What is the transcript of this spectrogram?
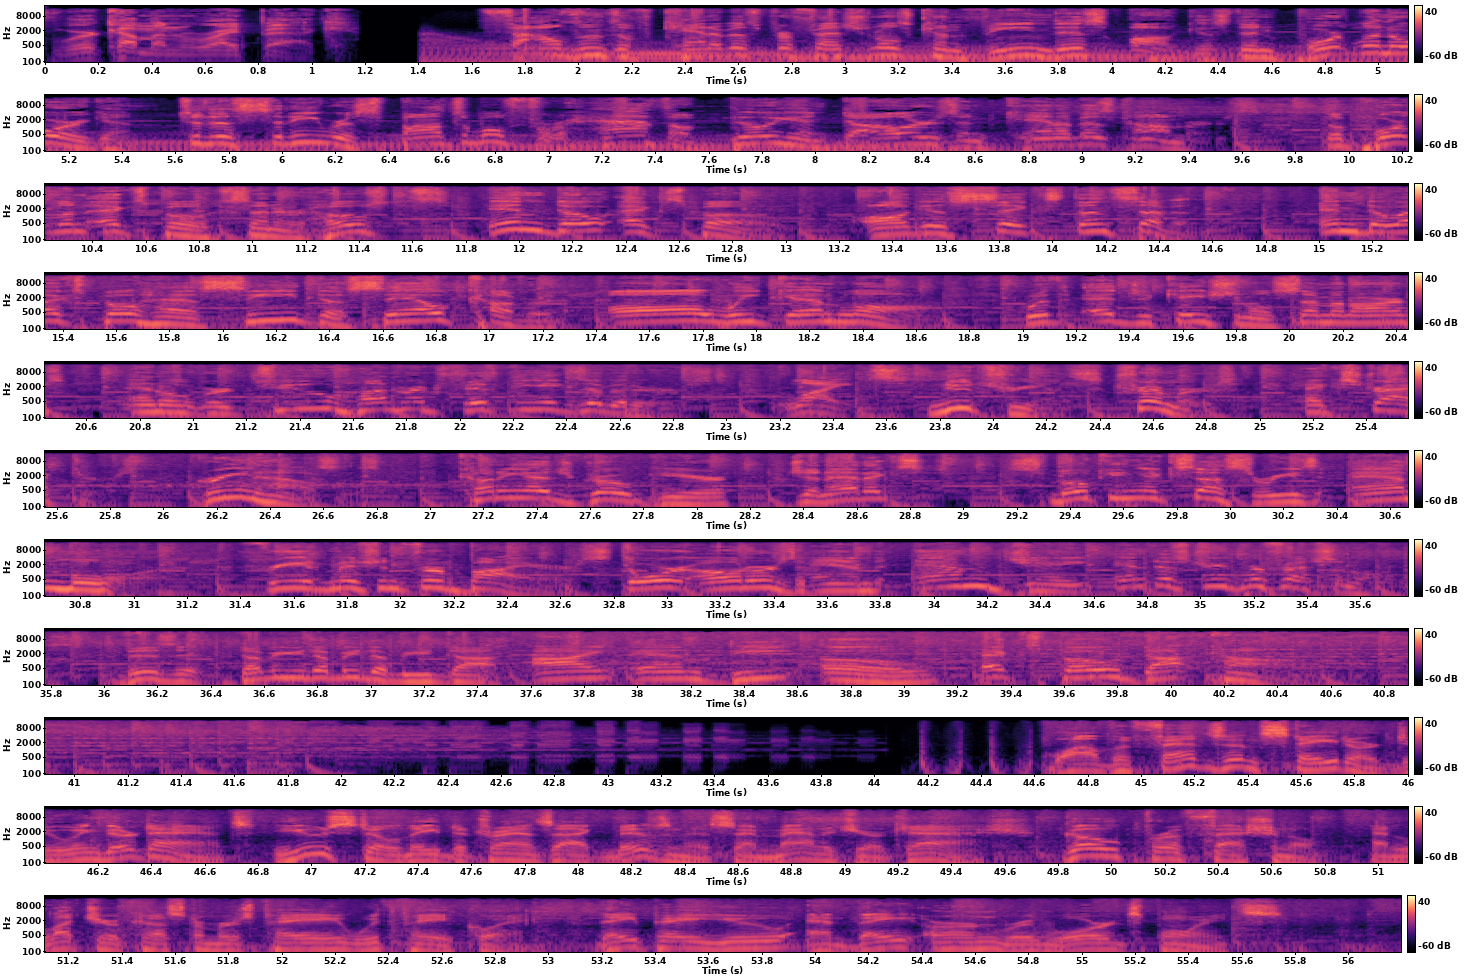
We're coming right back. Thousands of cannabis professionals convene this August in Portland, Oregon, to the city responsible for half a billion dollars in cannabis commerce. The Portland Expo Center hosts Indo Expo, August 6th and 7th. Indo Expo has seed to sale covered all weekend long with educational seminars and over 250 exhibitors. Lights, nutrients, trimmers, extractors, greenhouses, cutting edge grow gear, genetics, smoking accessories, and more. Free admission for buyers, store owners, and MJ industry professionals. Visit www.indoexpo.com. While the feds and state are doing their dance, you still need to transact business and manage your cash. Go professional and let your customers pay with PayQwick. They pay you and they earn rewards points.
